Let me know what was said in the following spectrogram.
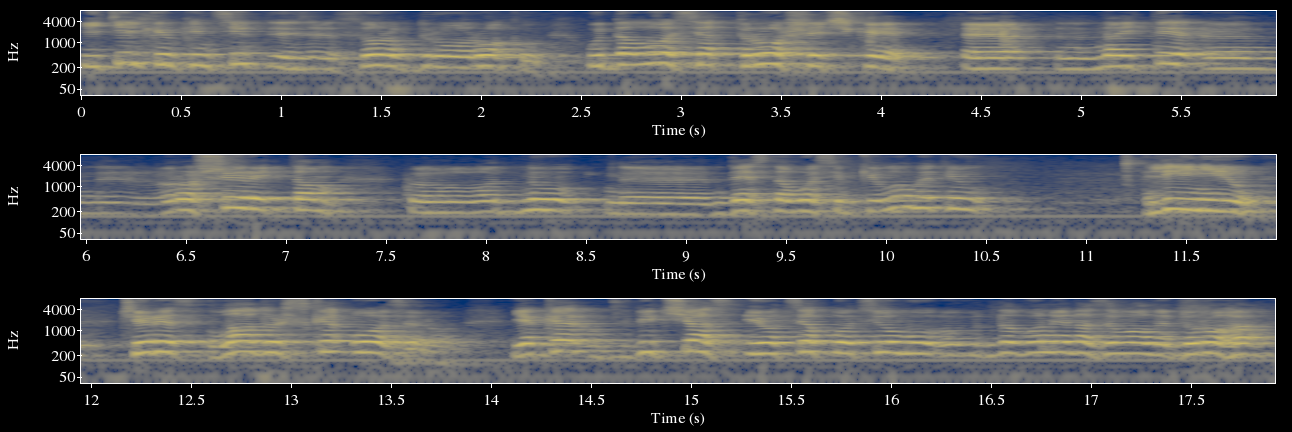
І тільки в кінці 42-го року удалося трошечки е, знайти, е, розширити там е, одну е, десь на 8 кілометрів лінію через Ладожське озеро, яке під час, і оце по цьому ну, вони називали дорога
